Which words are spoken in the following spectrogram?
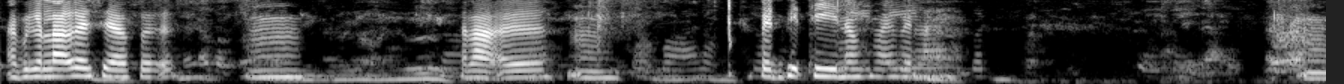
เอาไปกันละเอ้ยเสียเฟออืมละเออ อืม เป็นพิธีเนาะไม่เป็นไรอืม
